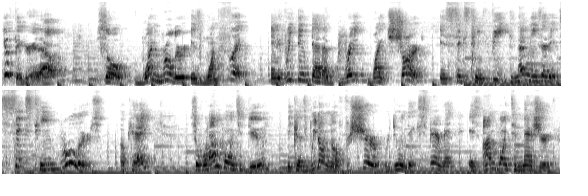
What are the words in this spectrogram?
you'll figure it out. So one ruler is one foot. And if we think that a great white shark is 16 feet, then that means that it's 16 rulers, okay? So what I'm going to do, because we don't know for sure, we're doing the experiment, is I'm going to measure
